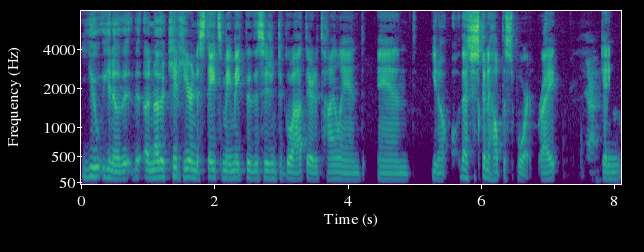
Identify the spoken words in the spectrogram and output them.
you you know the, the, another kid here in the states may make the decision to go out there to Thailand, and you know that's just going to help the sport, right? Yeah. Getting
